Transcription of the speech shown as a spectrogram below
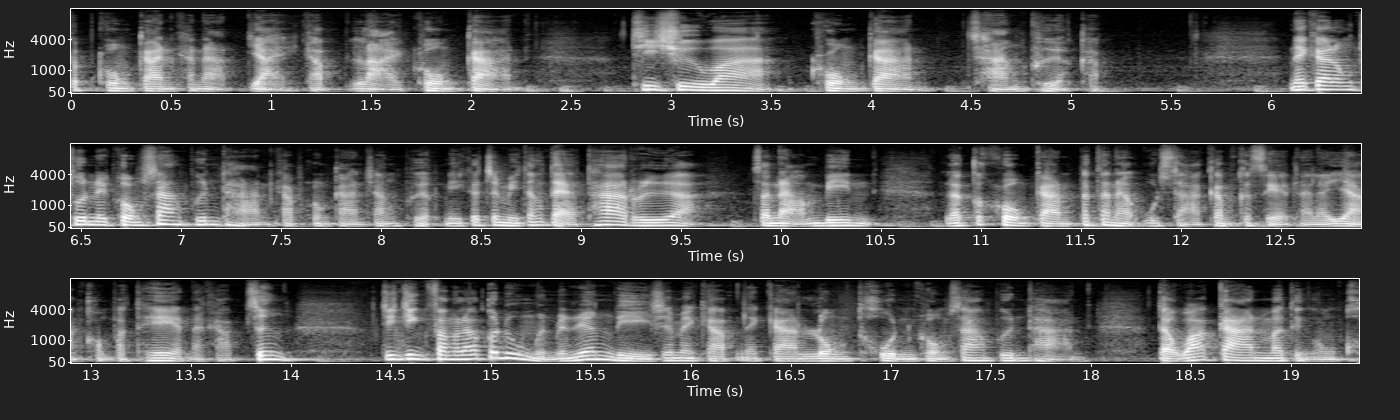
กับโครงการขนาดใหญ่ครับ หลายโครงการ ที่ชื่อว่าโครงการช้างเผือกครับ ในการลงทุนในโครงสร้างพื้นฐานครับ โครงการช้างเผือกนี้ก็จะมีตั้งแต่ท่าเรือ สนามบิน แล้วก็โครงการพัฒนาอุตสาหกรรมเกษตรหลาย ๆ อย่างของประเทศนะครับ ซึ่งจริง ๆ ฟังแล้วก็ดูเหมือนเป็นเรื่องดีใช่ไหมครับ ในการลงทุนโครงสร้างพื้นฐาน แต่ว่าการมาถึงของโค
